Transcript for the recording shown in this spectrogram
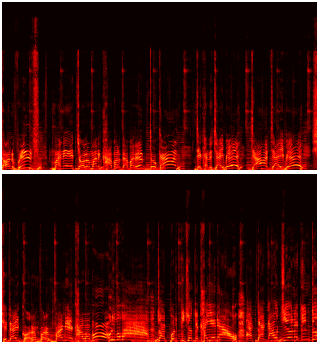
হলো মিলস অন হুইলস মানে চলমান খাবার দাবারের দোকান। যেখানে চাইবে যা চাইবে সেটাই গরম গরম বানিয়ে খাওয়াবো। উড়ি বাবা চটপট কিছু একটা খাইয়ে দাও আর টাকাও চেয়েও না কিন্তু।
